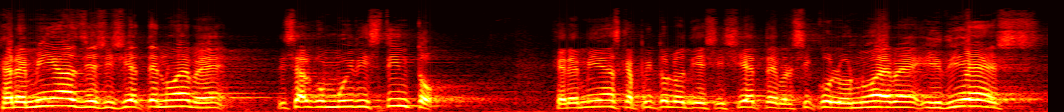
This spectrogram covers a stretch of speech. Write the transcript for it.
Jeremías 17:9 dice algo muy distinto. Jeremías capítulo 17, versículo 9 y 10.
